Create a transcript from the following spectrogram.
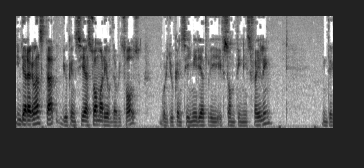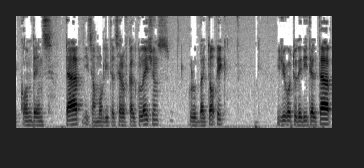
In the at a glance tab, you can see a summary of the results, where you can see immediately if something is failing. In the Contents tab is a more detailed set of calculations grouped by topic. If you go to the detail tab,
